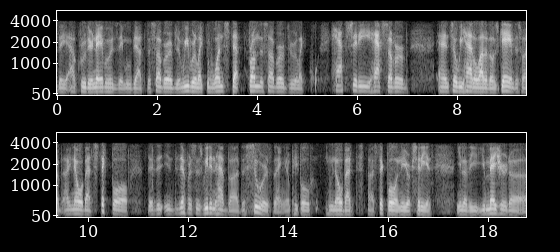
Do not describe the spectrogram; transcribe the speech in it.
they outgrew their neighborhoods. They moved out to the suburbs, and we were like the one step from the suburbs. We were like half city, half suburb, and so we had a lot of those games. So I, I know about stickball. The, the, the difference is we didn't have uh, the sewer thing. You know, people who know about uh, stickball in New York City is, you know, the you measured uh,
